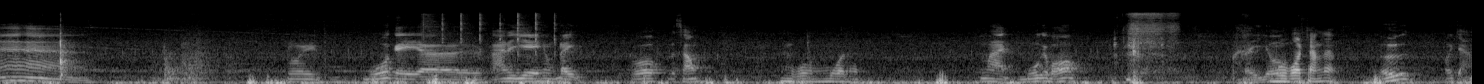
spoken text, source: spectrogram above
À. rồi mua cái uh, hai này về không? Đầy vô là xong. Mua mua đâu không ai mua cái bó đầy vô. Mua bó trắng à? Ừ bó trắng.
